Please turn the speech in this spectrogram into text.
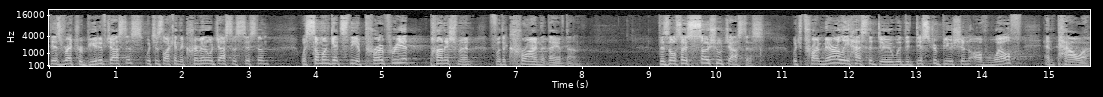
There's retributive justice, which is like in the criminal justice system, where someone gets the appropriate punishment for the crime that they have done. There's also social justice, which primarily has to do with the distribution of wealth and power.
